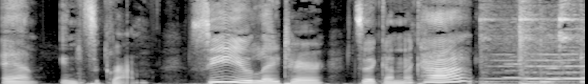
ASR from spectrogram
and Instagram. See you later. เจอกันนะคะ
